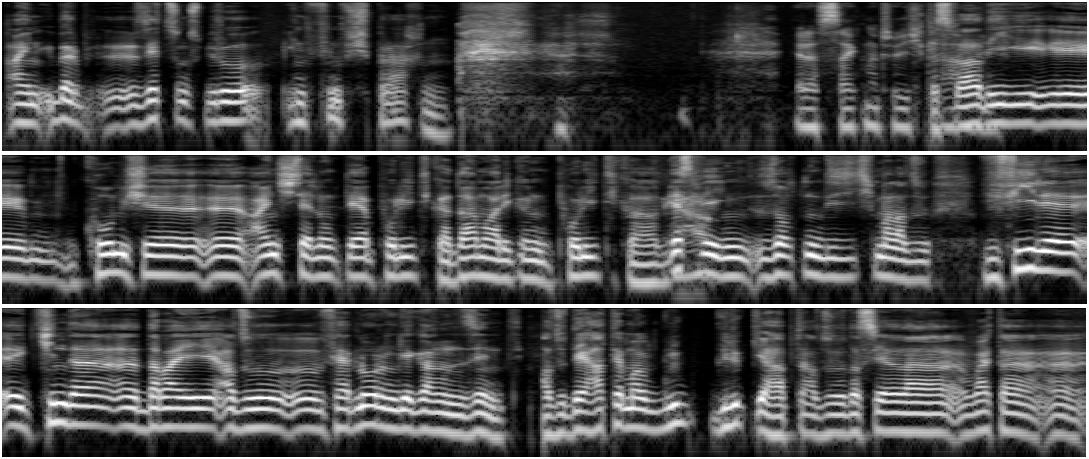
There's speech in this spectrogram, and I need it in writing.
ein Übersetzungsbüro in fünf Sprachen. Ja, das zeigt natürlich klar. Das war die äh, komische äh, Einstellung der Politiker, damaligen Politiker. Ja. Deswegen sollten die sich mal, also wie viele äh, Kinder äh, dabei also äh, verloren gegangen sind. Also der hatte mal Glück, Glück gehabt, also dass er da weiter äh,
